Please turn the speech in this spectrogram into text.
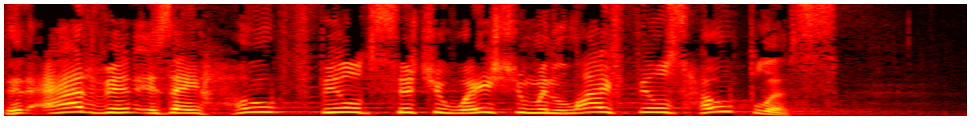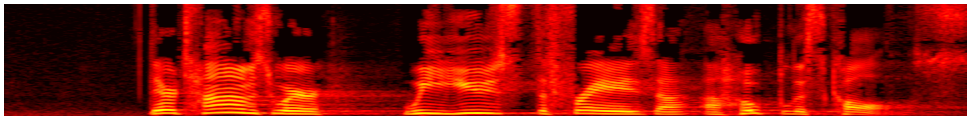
That Advent is a hope filled situation when life feels hopeless. There are times where we use the phrase a, a hopeless cause.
